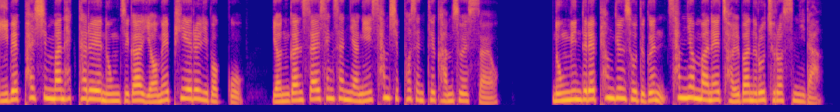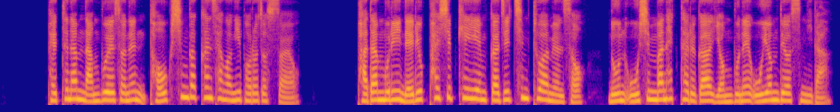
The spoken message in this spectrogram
280만 헥타르의 농지가 염의 피해를 입었고 연간 쌀 생산량이 30% 감소했어요. 농민들의 평균 소득은 3년 만에 절반으로 줄었습니다. 베트남 남부에서는 더욱 심각한 상황이 벌어졌어요. 바닷물이 내륙 80km까지 침투하면서 논 50만 헥타르가 염분에 오염되었습니다.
